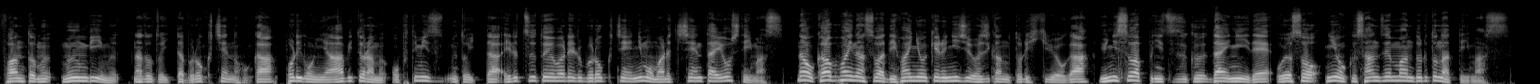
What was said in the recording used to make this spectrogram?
ファントム、ムーンビームなどといったブロックチェーンのほか、ポリゴンやアービトラム、オプティミズムといった L2 と呼ばれるブロックチェーンにもマルチチェーン対応しています。なお、カーブファイナンスは DeFi における24時間の取引量がユニスワップに続く第2位でおよそ2億3000万ドルとなっています。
